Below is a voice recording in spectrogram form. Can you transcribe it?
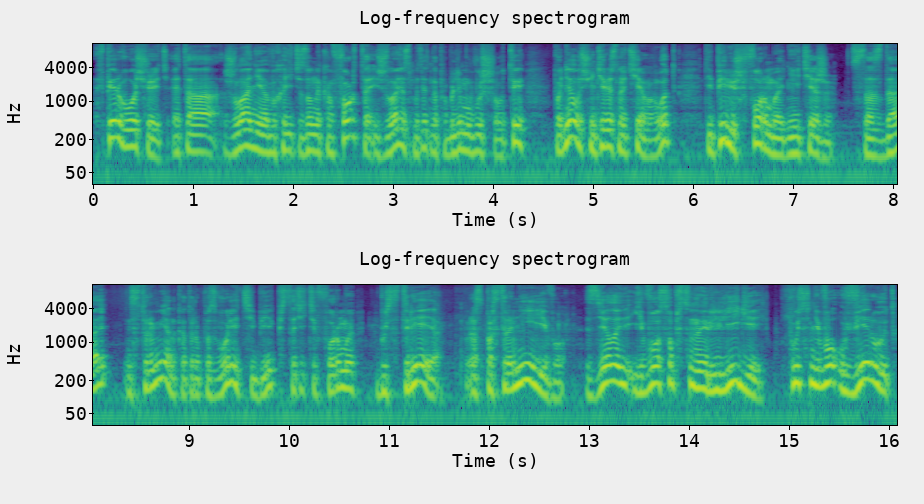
в первую очередь это желание выходить из зоны комфорта и желание смотреть на проблему выше. Вот ты поднял очень интересную тему. Вот ты пилишь формы одни и те же. Создай инструмент, который позволит тебе писать эти формы быстрее. Распространи его. Сделай его собственной религией. Пусть в него уверуют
